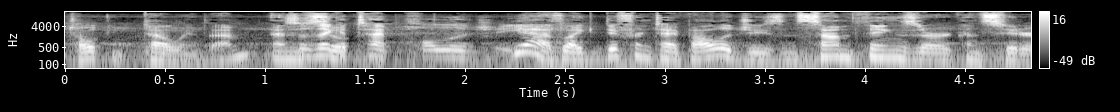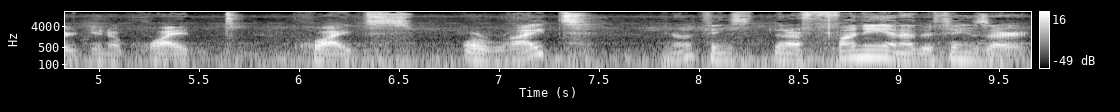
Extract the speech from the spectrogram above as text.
talking, telling them. And so it's so, like a typology. Yeah, it's like different typologies, and some things are considered, you know, quite quite all right. You know, things that are funny, and other things are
